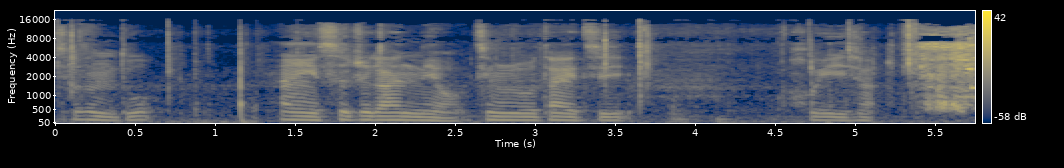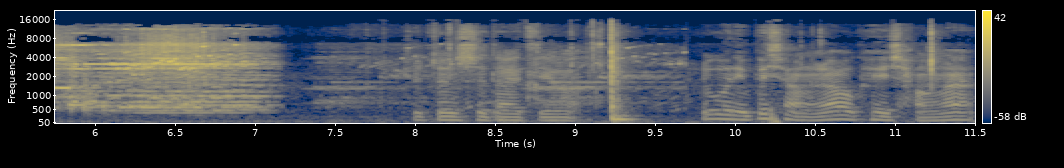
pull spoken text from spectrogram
就这么多，按一次这个按钮进入待机，挥一下，就正式待机了。如果你不想要，可以长按，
